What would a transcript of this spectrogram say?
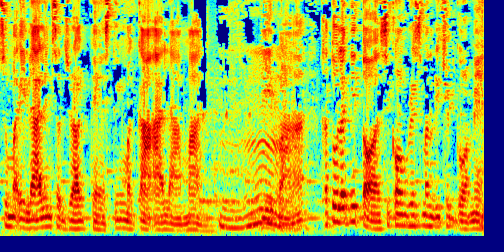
sumailalim sa drug testing, magkaalaman. Mm. Diba? Katulad nito, si Congressman Richard Gomez.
